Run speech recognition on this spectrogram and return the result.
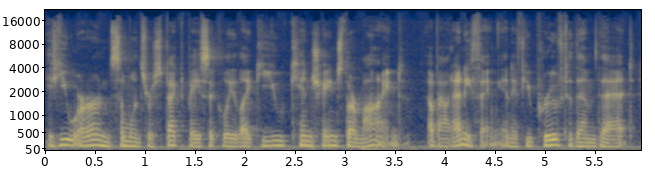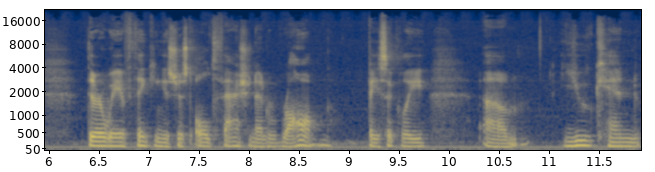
if you earn someone's respect basically like you can change their mind about anything and if you prove to them that their way of thinking is just old fashioned and wrong basically. Um, you can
